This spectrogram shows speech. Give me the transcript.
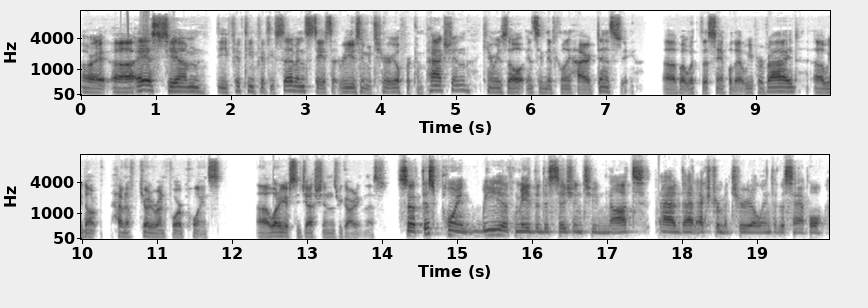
All right. Uh, ASTM D1557 states that reusing material for compaction can result in significantly higher density. Uh, but with the sample that we provide, uh, we don't have enough material to run four points. Uh, what are your suggestions regarding this? So at this point, we have made the decision to not add that extra material into the sample,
